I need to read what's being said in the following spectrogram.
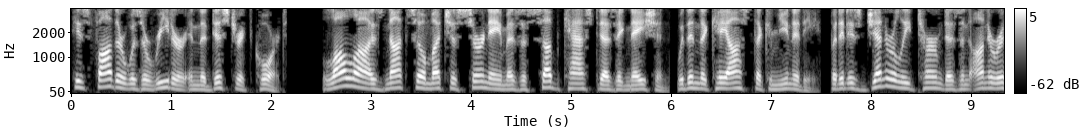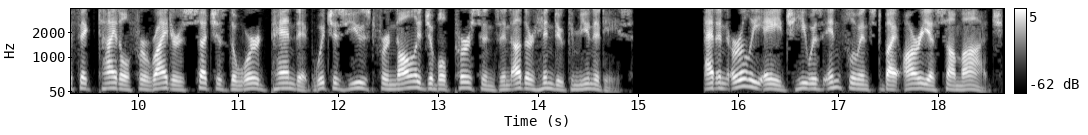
His father was a reader in the district court. Lala is not so much a surname as a sub-caste designation, within the Kayastha community, but it is generally termed as an honorific title for writers such as the word pandit which is used for knowledgeable persons in other Hindu communities. At an early age he was influenced by Arya Samaj.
